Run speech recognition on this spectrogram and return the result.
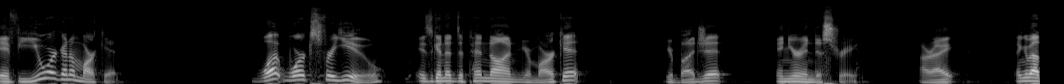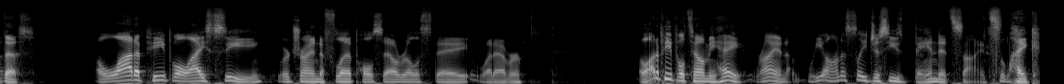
if you are going to market, what works for you is going to depend on your market, your budget, and your industry. All right. Think about this. A lot of people I see who are trying to flip wholesale real estate, whatever. A lot of people tell me, hey, Ryan, we honestly just use bandit signs. Like,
